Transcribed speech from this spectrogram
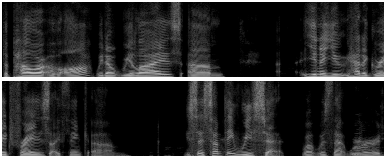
the power of awe. We don't realize. Um, you know, you had a great phrase. I think um, you said something reset. What was that word?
